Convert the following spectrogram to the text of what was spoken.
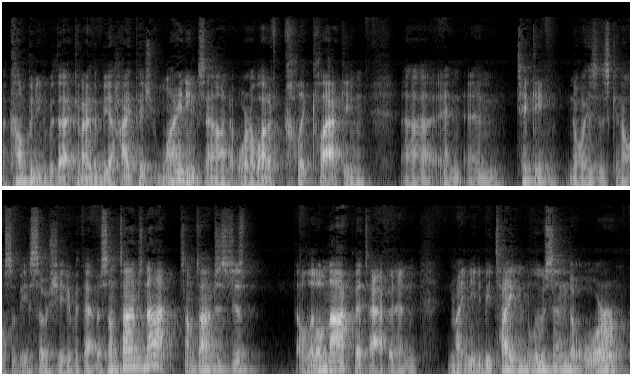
accompanied with that can either be a high pitched whining sound or a lot of click clacking uh, and and ticking noises can also be associated with that. But sometimes not. Sometimes it's just a little knock that's happening. It might need to be tightened, loosened, or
